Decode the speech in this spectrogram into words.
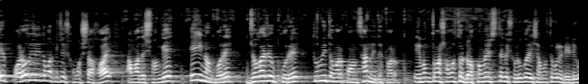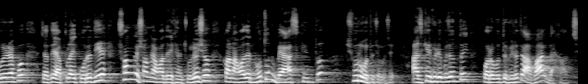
এরপরেও যদি তোমার কিছু সমস্যা হয়, আমাদের সঙ্গে এই নম্বরে যোগাযোগ করে তুমি তোমার কনসার্ন নিতে পারো এবং তোমার সমস্ত ডকুমেন্টস থেকে শুরু করে এই সমস্তগুলি রেডি করে রাখো, যাতে অ্যাপ্লাই করে দিয়ে সঙ্গে সঙ্গে আমাদের এখানে চলে এসো। কারণ আমাদের নতুন ব্যাস কিন্তু শুরু হতে চলেছে। আজকের ভিডিও পর্যন্তই। পরবর্তী ভিডিওতে আবার দেখা হচ্ছে।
